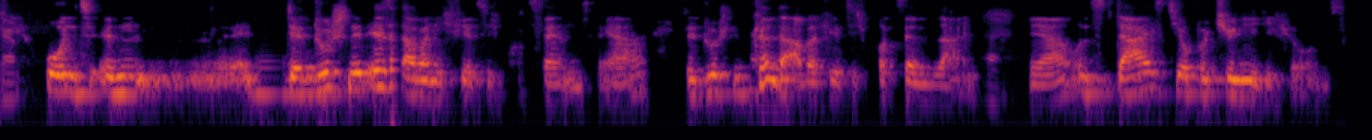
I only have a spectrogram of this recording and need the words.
Ja. Und ähm, der Durchschnitt ist aber nicht 40 Prozent. Ja? Der Durchschnitt könnte aber 40 Prozent sein. Ja. ja? Und da ist die Opportunity für uns.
